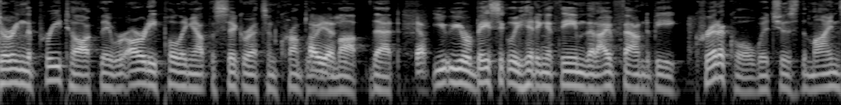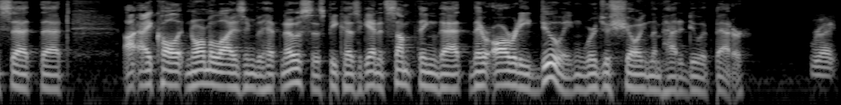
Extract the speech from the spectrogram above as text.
during the pre-talk they were already pulling out the cigarettes and crumpling Oh, yes. them up. That Yep. you you were basically hitting a theme that I've found to be critical, which is the mindset that. I I call it normalizing the hypnosis because again, it's something that they're already doing. We're just showing them how to do it better. Right.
